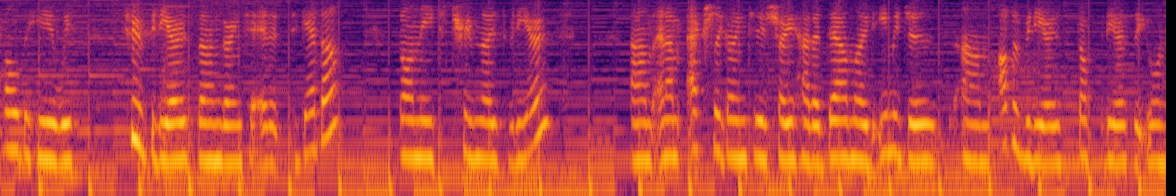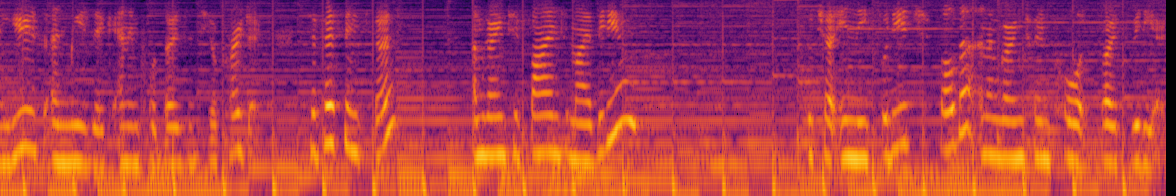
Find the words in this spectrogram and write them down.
folder here with two videos that I'm going to edit together. So I'll need to trim those videos. Um, and I'm actually going to show you how to download images, um, other videos, stock videos that you want to use and music and import those into your project. So first things first, I'm going to find my videos which are in the footage folder and I'm going to import both videos.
